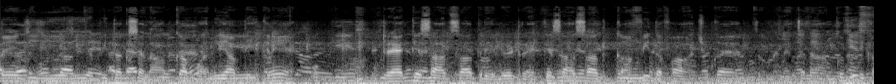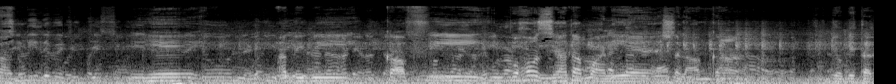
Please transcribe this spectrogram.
नहीं जी ये जी अभी तक सैलाब का पानी आप देख रहे हैं। ट्रैक के साथ साथ रेलवे ट्रैक के साथ साथ काफ़ी दफ़ा आ चुका है। तो मैंने चला आपको भी दिखा दूँ। ये अभी भी काफ़ी बहुत ज़्यादा पानी है सैलाब का। जो अभी तक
